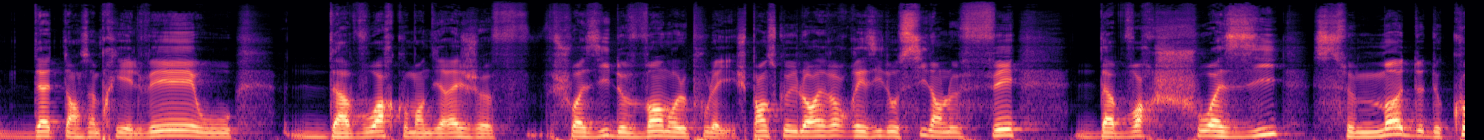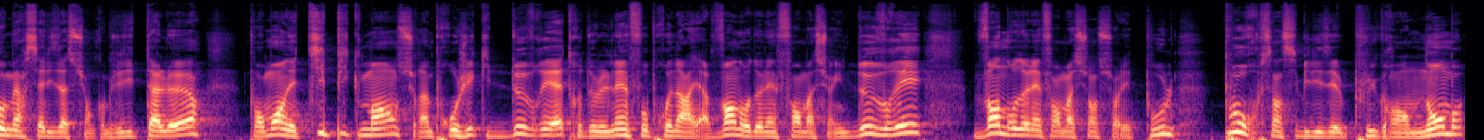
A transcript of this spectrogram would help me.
d'être dans un prix élevé ou d'avoir, comment dirais-je, choisi de vendre le poulailler. Je pense que leur erreur réside aussi dans le fait d'avoir choisi ce mode de commercialisation. Comme je l'ai dit tout à l'heure, pour moi, on est typiquement sur un projet qui devrait être de l'infoprenariat, vendre de l'information. Il devrait vendre de l'information sur les poules pour sensibiliser le plus grand nombre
